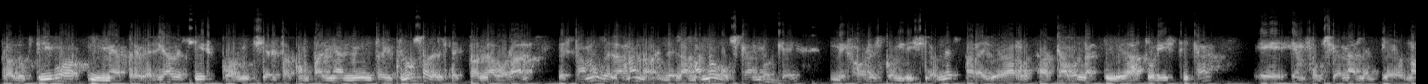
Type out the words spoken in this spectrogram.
productivo y me atrevería a decir con cierto acompañamiento incluso del sector laboral, estamos de la mano, de la mano buscando que mejores condiciones para llevar a cabo la actividad turística en función al empleo. No,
